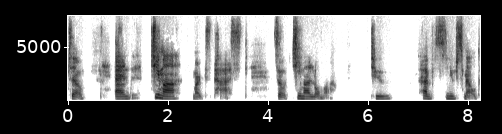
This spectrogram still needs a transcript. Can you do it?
So, and chima marks past. So chima loma, to have you've smelled.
